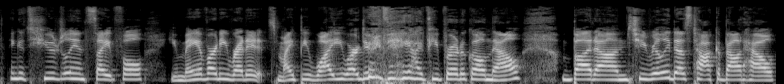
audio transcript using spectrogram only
I think it's hugely insightful. You may have already read it. It might be why you are doing the AIP protocol now. But um, she really does talk about how,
